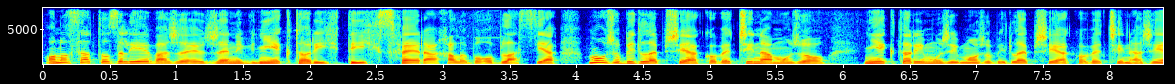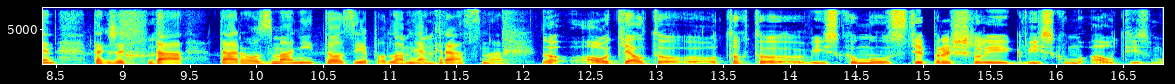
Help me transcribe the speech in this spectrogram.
ono sa to zlieva, že ženy v niektorých tých sférach alebo oblastiach môžu byť lepšie ako väčšina mužov, niektorí muži môžu byť lepšie ako väčšina žien. Takže tá, tá rozmanitosť je podľa mňa mhm. krásna. No a odtiaľ to, od tohto výskumu ste prešli k výskumu autizmu.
